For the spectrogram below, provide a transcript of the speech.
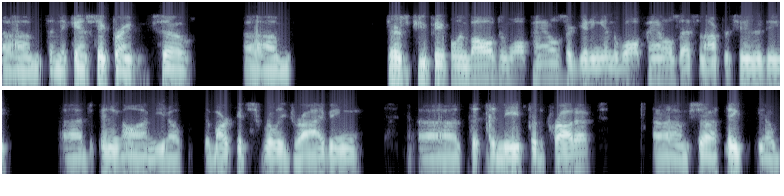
um, than they can stick framing. So um, there's a few people involved in wall panels. They're getting into wall panels. That's an opportunity, uh, depending on you know the market's really driving uh, the, the, need for the product. Um, so I think you know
